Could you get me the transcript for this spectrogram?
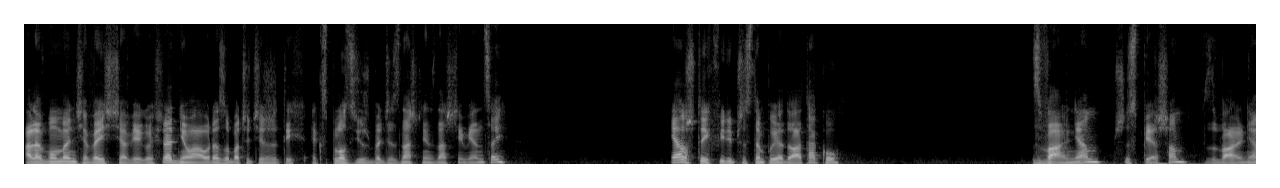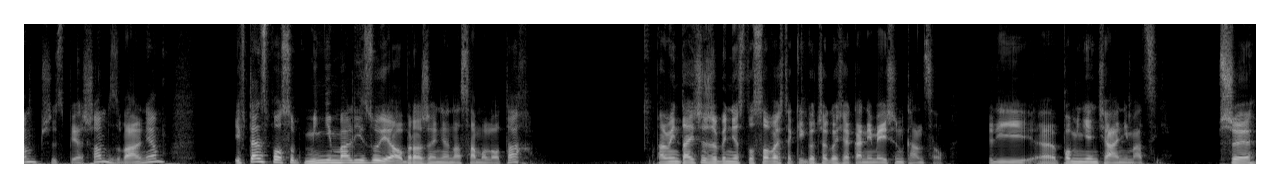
ale w momencie wejścia w jego średnią aurę zobaczycie, że tych eksplozji już będzie znacznie, znacznie więcej. Ja już w tej chwili przystępuję do ataku. Zwalniam, przyspieszam, zwalniam, przyspieszam, zwalniam. I w ten sposób minimalizuję obrażenia na samolotach. Pamiętajcie, żeby nie stosować takiego czegoś jak Animation Cancel, czyli e, pominięcia animacji. Przy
